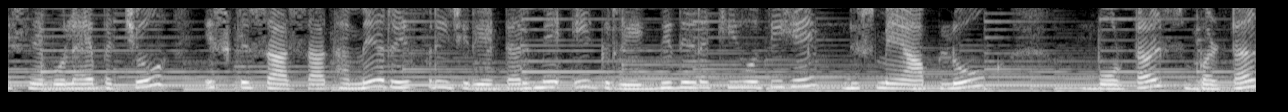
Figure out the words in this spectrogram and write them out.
इसने बोला है, बच्चों, इसके साथ साथ हमें रेफ्रिजरेटर में एक रेक भी दे रखी होती है, जिसमें आप लोग बोटल्स बटर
